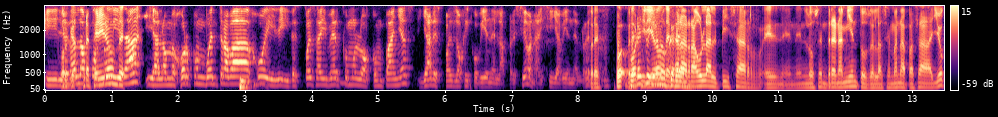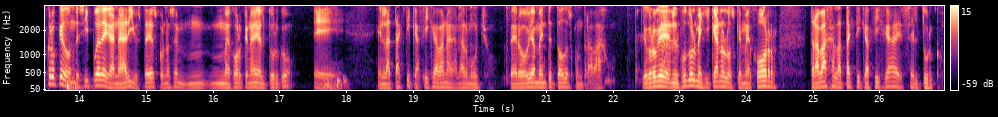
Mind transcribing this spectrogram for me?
y le das la prefirieron de- oportunidad y a lo mejor con buen trabajo y, y después ahí ver cómo lo acompañas, ya después lógico viene la presión, ahí sí ya viene el reto. Pref- Por- por eso yo no dejar creo. a Raúl Alpizar en, en- en los entrenamientos de la semana pasada. Yo creo que donde sí puede ganar, y ustedes conocen mejor que nadie al turco, eh, en la táctica fija van a ganar mucho. Pero obviamente todo es con trabajo. Yo creo que en el fútbol mexicano los que mejor trabaja la táctica fija es el turco.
